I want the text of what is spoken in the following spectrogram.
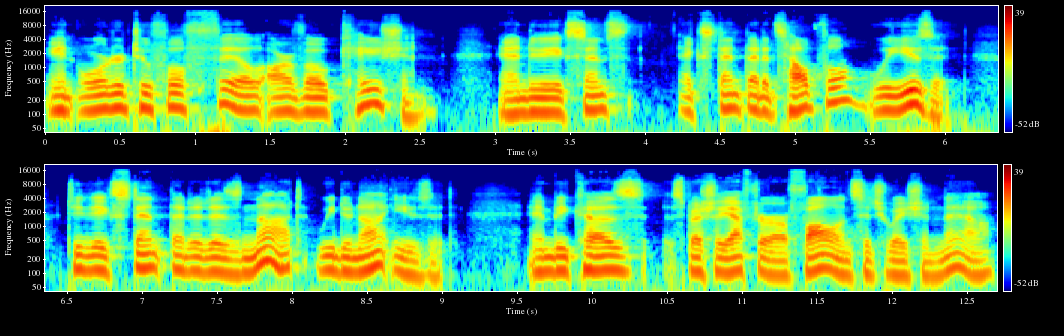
in order to fulfill our vocation. And to the extent, extent that it's helpful, we use it. To the extent that it is not, we do not use it. And because, especially after our fallen situation now,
